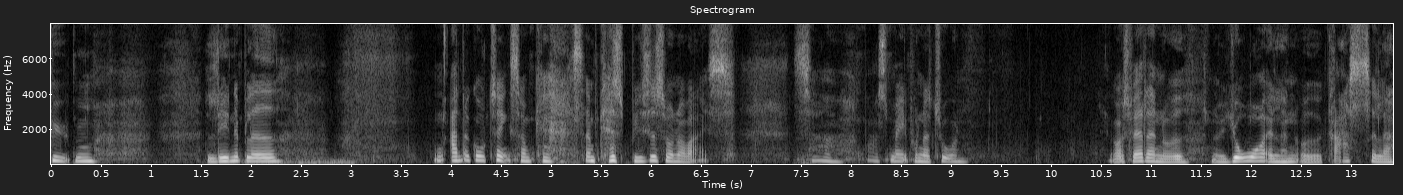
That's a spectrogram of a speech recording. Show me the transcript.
hyben, lindeblade, andre gode ting, som kan, som kan spises undervejs. Så bare smag på naturen. Det kan også være, at der er noget, noget jord, eller noget græs, eller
